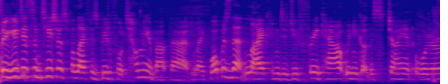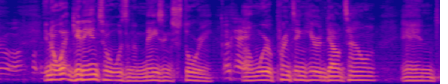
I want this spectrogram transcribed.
So you did some t-shirts for Life is Beautiful. Tell me about that. Like, what was that like? And did you freak out when you got this giant order, or what was You know what? like? Getting into it was an amazing story. Okay. Um, we were printing here in downtown, and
